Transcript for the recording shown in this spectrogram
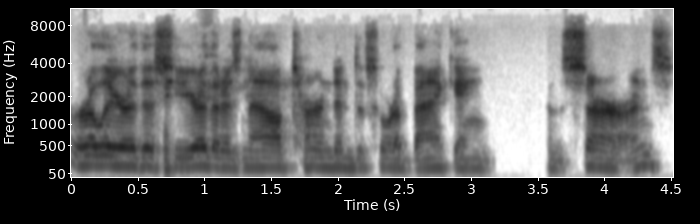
earlier this year that has now turned into sort of banking concerns.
